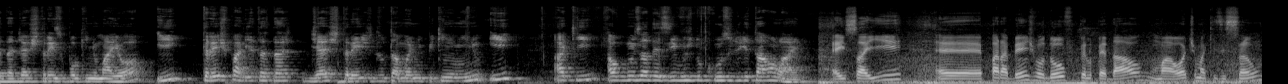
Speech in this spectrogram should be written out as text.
é, da Jazz 3 um pouquinho maior e três palhetas da Jazz 3 do tamanho pequenininho e aqui alguns adesivos do curso de guitarra online. É isso aí, é, parabéns Rodolfo pelo pedal, uma ótima aquisição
